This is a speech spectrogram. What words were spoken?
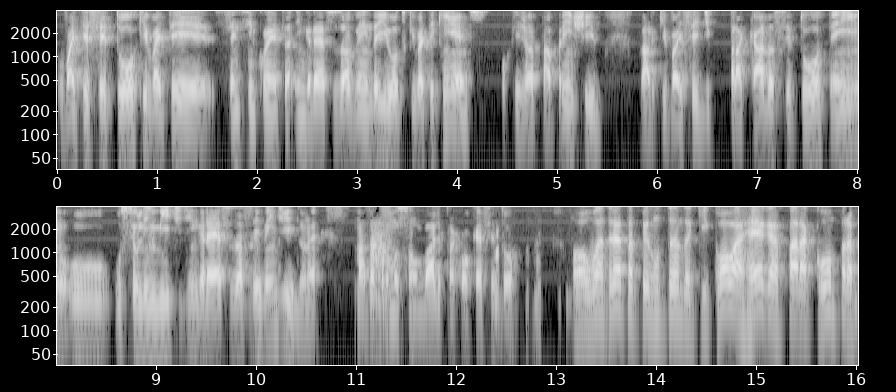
vai ter setor que vai ter 150 ingressos à venda e outro que vai ter 500, porque já está preenchido. Claro que vai ser de para cada setor tem o, o seu limite de ingressos a ser vendido, né? Mas a promoção vale para qualquer setor. o André está perguntando aqui qual a regra para compra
